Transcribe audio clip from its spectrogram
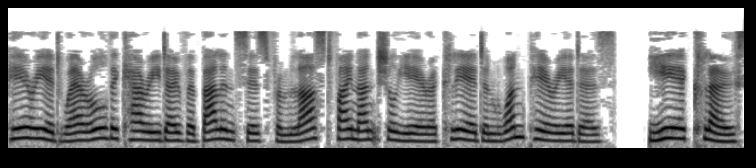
period where all the carried over balances from last financial year are cleared and one period as year close,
